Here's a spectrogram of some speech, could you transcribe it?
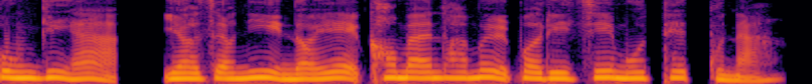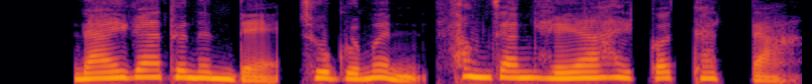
홍기야, 여전히 너의 거만 함을 버리지 못했구나. 나이가 드는데 조금은 성장해야 할 것 같다.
